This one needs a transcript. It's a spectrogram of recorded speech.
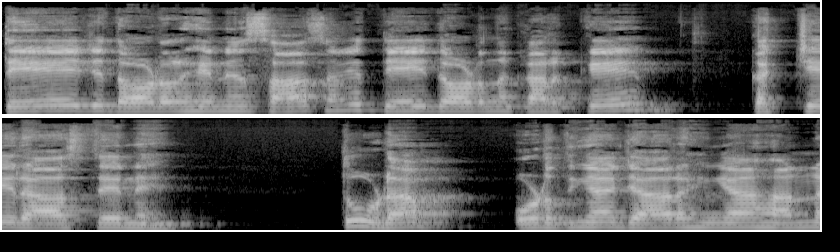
ਤੇਜ਼ ਦੌੜ ਰਹੇ ਨੇ। ਸਾਧ ਸੰਗਤ ਜੀ, ਤੇਜ਼ ਦੌੜਨ ਕਰਕੇ ਕੱਚੇ ਰਾਸਤੇ ਨੇ। ਧੂੜਾਂ ਉੜਦੀਆਂ ਜਾ ਰਹੀਆਂ ਹਨ।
